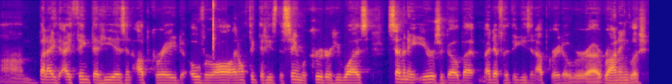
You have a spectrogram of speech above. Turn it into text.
um, but I, I, think that he is an upgrade overall. I don't think that he's the same recruiter he was seven, eight years ago, but I definitely think he's an upgrade over uh, Ron English.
